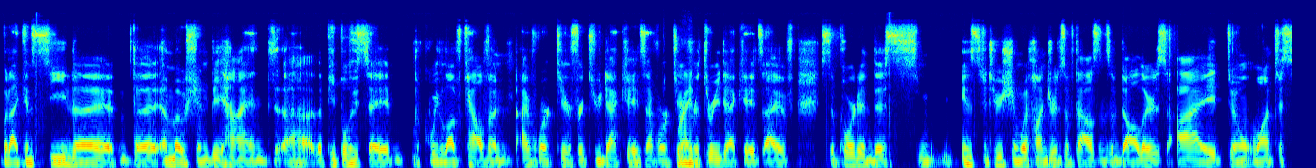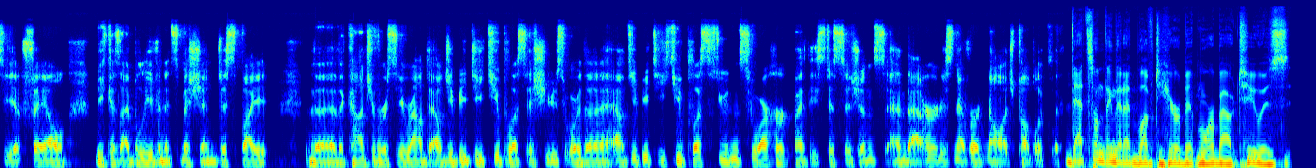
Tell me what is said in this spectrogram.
but I can see the the emotion behind uh, the people who say, "Look, we love Calvin. I've worked here for two decades. I've worked here right. for three decades. I've supported this institution with hundreds of thousands of dollars." Dollars. I don't want to see it fail because I believe in its mission, despite the the controversy around the LGBTQ plus issues or the LGBTQ plus students who are hurt by these decisions, and that hurt is never acknowledged publicly. That's something that I'd love to hear a bit more about too. Is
